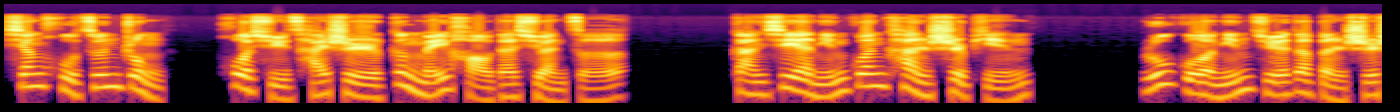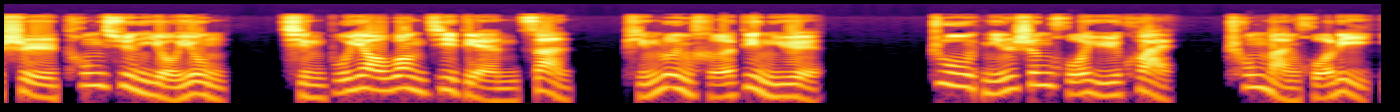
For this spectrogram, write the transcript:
相互尊重，或许才是更美好的选择。感谢您观看视频。如果您觉得本时事通讯有用，请不要忘记点赞、评论和订阅。祝您生活愉快，充满活力！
